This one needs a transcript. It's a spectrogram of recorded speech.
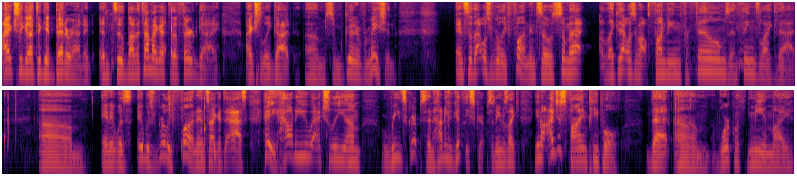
I actually got to get better at it. And so by the time I got to the third guy, I actually got um, some good information. And so that was really fun. And so some of that, like that was about funding for films and things like that. Um, and it was it was really fun. And so I get to ask, hey, how do you actually um, read scripts and how do you get these scripts? And he was like, you know, I just find people that um, work with me in my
